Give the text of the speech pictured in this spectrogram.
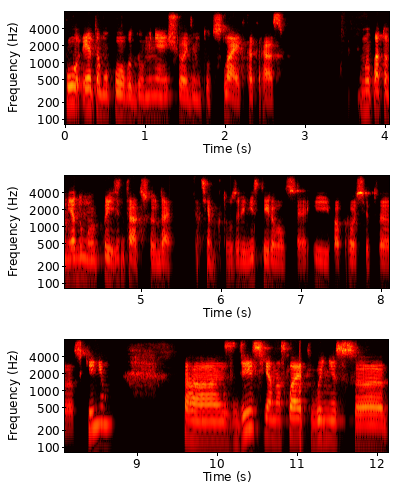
по этому поводу у меня еще один тут слайд как раз. Мы потом, я думаю, презентацию да, тем, кто зарегистрировался и попросит, э, скинем. А, здесь я на слайд вынес э,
